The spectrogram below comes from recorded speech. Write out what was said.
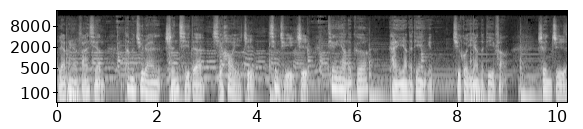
两个人发现，他们居然神奇的喜好一致，兴趣一致，听一样的歌，看一样的电影，去过一样的地方。甚至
